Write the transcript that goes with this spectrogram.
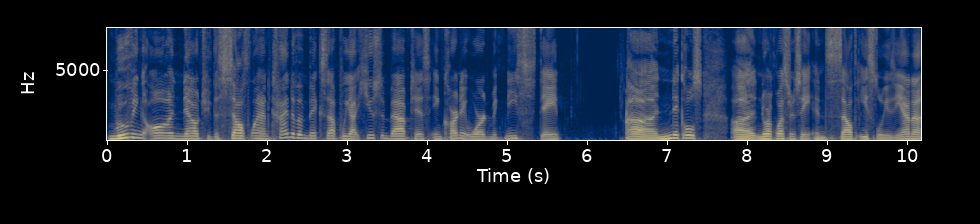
Moving on now to the Southland, kind of a mix up. We got Houston Baptist, Incarnate Word, McNeese State, uh, Nicholls, uh, Northwestern State, and Southeast Louisiana.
